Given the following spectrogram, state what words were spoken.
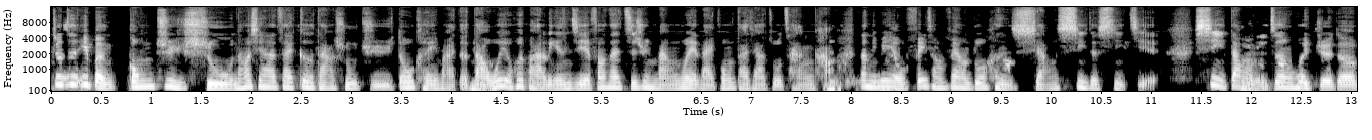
就是一本工具书，然后现在在各大书局都可以买得到。我也会把链接放在资讯栏位来供大家做参考。那里面有非常非常多很详细的细节，细到你真的会觉得，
